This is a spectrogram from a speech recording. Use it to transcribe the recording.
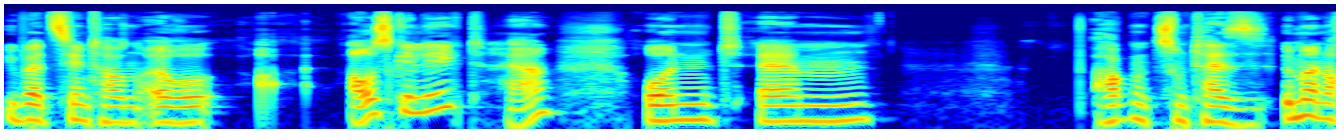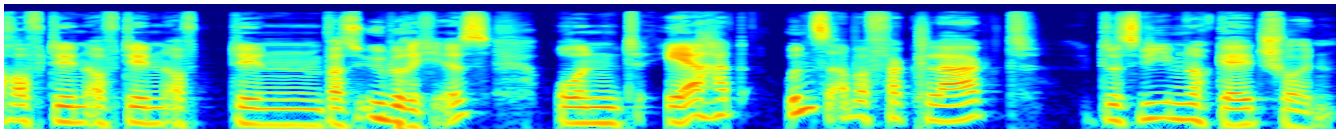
über 10.000 Euro ausgelegt, ja, und ähm, hocken zum Teil immer noch auf den, auf den, auf den, was übrig ist. Und er hat uns aber verklagt, dass wir ihm noch Geld schulden.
